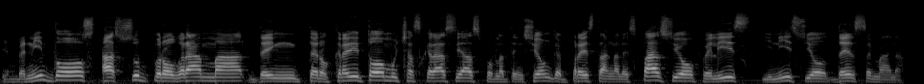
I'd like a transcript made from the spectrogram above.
Bienvenidos a su programa de Interocrédito. Muchas gracias por la atención que prestan al espacio. Feliz inicio de semana.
